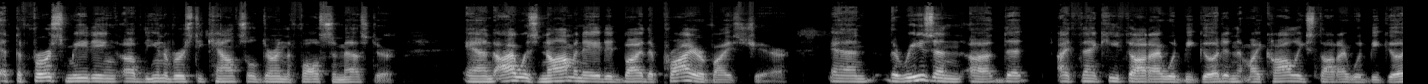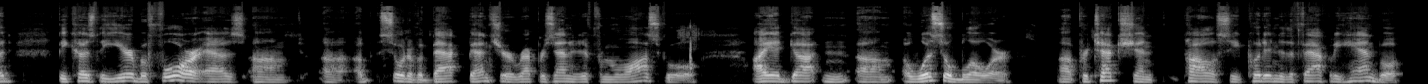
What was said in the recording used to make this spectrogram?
at the first meeting of the university council during the fall semester. And I was nominated by the prior vice chair. And the reason uh, that I think he thought I would be good and that my colleagues thought I would be good because the year before, as um, uh, a sort of a backbencher representative from the law school, I had gotten um, a whistleblower uh, protection policy put into the faculty handbook,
